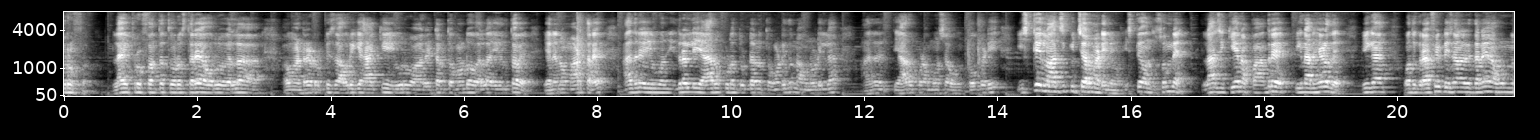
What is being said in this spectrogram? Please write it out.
ಪ್ರೂಫ್ ಲೈವ್ ಪ್ರೂಫ್ ಅಂತ ತೋರಿಸ್ತಾರೆ. ಅವರು ಎಲ್ಲ ಹಂಡ್ರೆಡ್ ರುಪೀಸ್ ಅವರಿಗೆ ಹಾಕಿ ಇವರು ರಿಟರ್ನ್ ತಗೊಂಡು ಅವೆಲ್ಲ ಇರ್ತವೆ. ಏನೇನೋ ಮಾಡ್ತಾರೆ. ಆದರೆ ಇವು ಇದರಲ್ಲಿ ಯಾರು ಕೂಡ ದುಡ್ಡನ್ನು ತಗೊಂಡಿದ್ದು ನಾವು ನೋಡಿಲ್ಲ. ಅದೇ ಯಾರು ಕೂಡ ಮೋಸ ಹೋಗ್ಬೇಡಿ. ಇಷ್ಟೇ ಲಾಜಿಕ್ ವಿಚಾರ ಮಾಡಿ ನೀವು. ಇಷ್ಟೇ ಒಂದು ಸುಮ್ಮನೆ ಲಾಜಿಕ್ ಏನಪ್ಪ ಅಂದ್ರೆ ಈಗ ನಾನು ಹೇಳಿದೆ, ಈಗ ಒಂದು ಗ್ರಾಫಿಕ್ ಡಿಸೈನರ್ ಇದ್ದಾನೆ, ಅವನ್ನ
